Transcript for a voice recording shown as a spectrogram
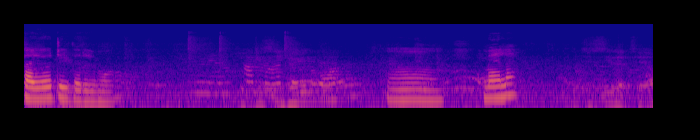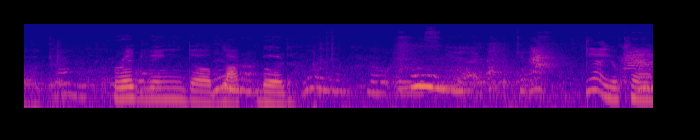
கயோட்டி தெரியுமா? ம் மேலே? Red wing the black bird Yeah, you can.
